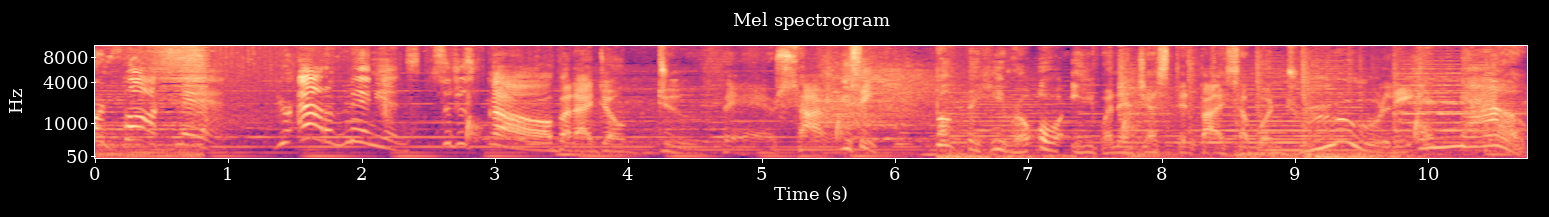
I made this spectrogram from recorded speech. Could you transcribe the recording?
Lord Boxman, you're out of minions, so just No, but I don't do fair. Sorry. You see, both the hero or even ingested by someone truly. And now,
